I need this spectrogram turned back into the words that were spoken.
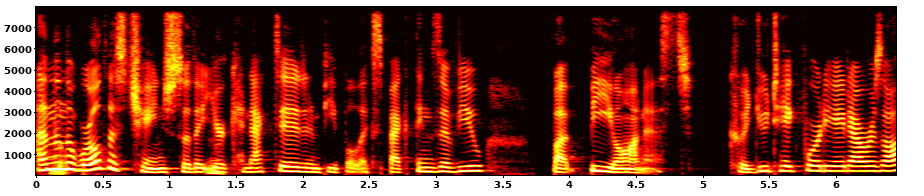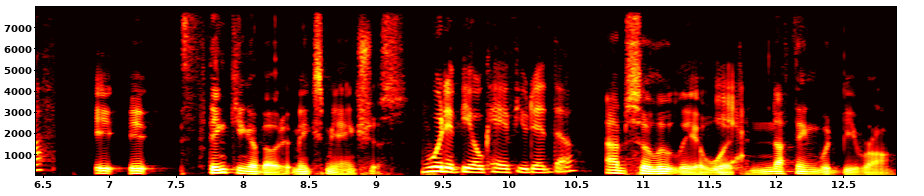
And then the world has changed so that you're connected and people expect things of you. But be honest, could you take 48 hours off? It, it thinking about it makes me anxious. Would it be okay if you did though? Absolutely, it would. Yeah. Nothing would be wrong.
